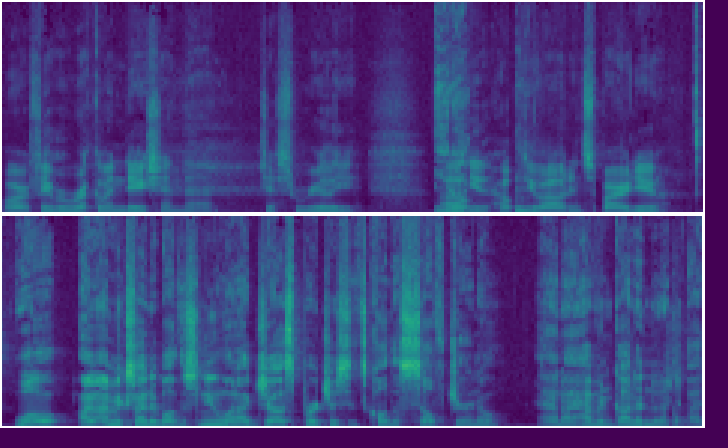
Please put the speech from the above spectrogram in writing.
or a favorite recommendation that just really uh, You know- either helped you out, inspired you? Well, I'm excited about this new one. I just purchased. It's called the Self Journal, and I haven't gotten a, I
